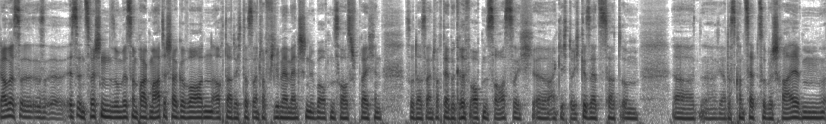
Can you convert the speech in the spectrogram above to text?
Äh, ich glaube, es ist inzwischen so ein bisschen pragmatischer geworden, auch dadurch, dass einfach viel mehr Menschen über Open Source sprechen, sodass einfach der Begriff Open Source sich äh, eigentlich durchgesetzt hat, um äh, ja, das Konzept zu beschreiben,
